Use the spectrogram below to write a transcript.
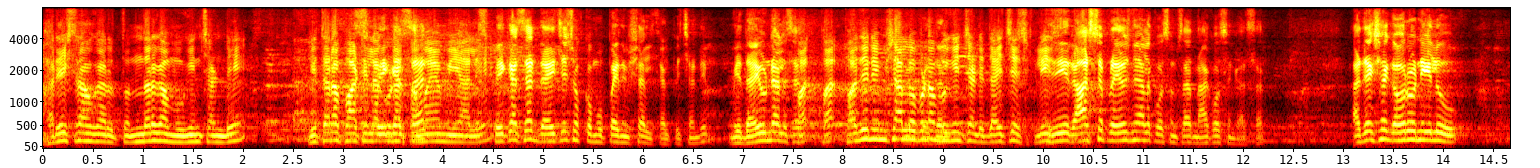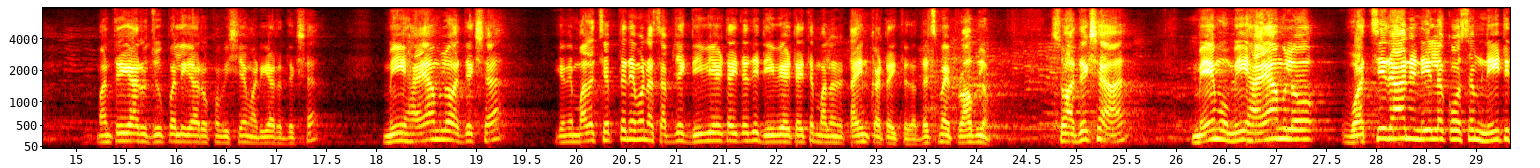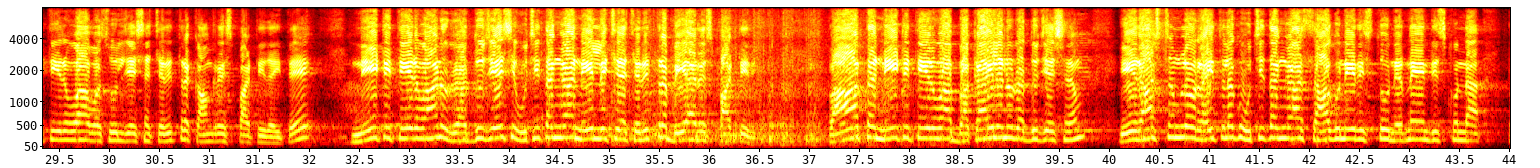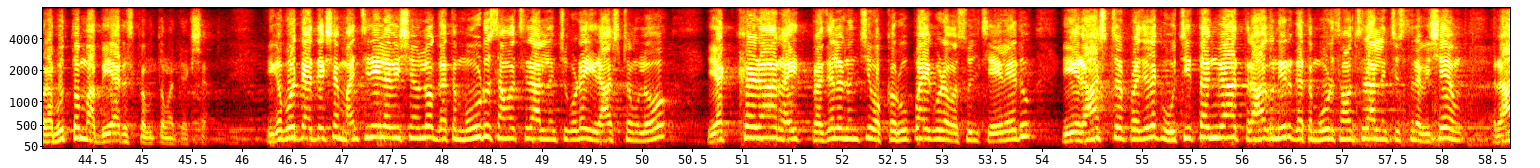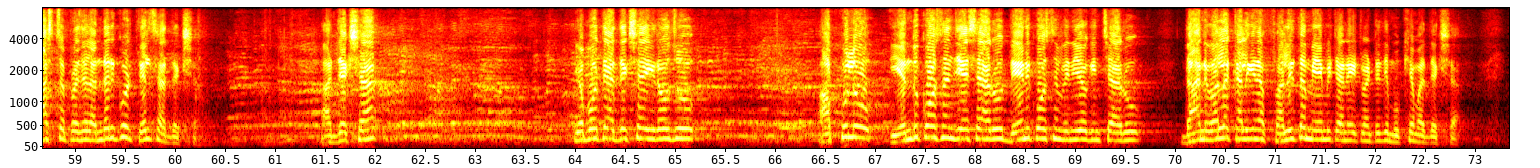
హరీష్ రావు గారు తొందరగా ముగించండి. ఇతర పార్టీలకు కూడా సమయం ఇవ్వాలి. స్పీకర్ సార్ దయచేసి ఒక ముప్పై నిమిషాలు కల్పించండి. మీ దయ ఉండాలి సార్. పది నిమిషాల లోపల ముగించండి. దయచేసి ప్లీజ్ ఇది రాష్ట్ర ప్రయోజనాల కోసం సార్ నా కోసం కాదు సార్. అధ్యక్ష గౌరవనీయులు మంత్రి గారు జూపల్లి గారు ఒక విషయం అడిగారు అధ్యక్ష. మీ హయాంలో అధ్యక్ష ఇక నేను మళ్ళీ చెప్తేనేమో నా సబ్జెక్ట్ డీవియేట్ అవుతుంది డీవియేట్ అయితే మళ్ళీ టైం కట్ అవుతుంది దట్స్ మై ప్రాబ్లం సో అధ్యక్ష మేము మీ హయాంలో వచ్చిరాని నీళ్ళ కోసం నీటి తీరువా వసూలు చేసిన చరిత్ర కాంగ్రెస్ పార్టీది అయితే నీటి తీర్వాను రద్దు చేసి ఉచితంగా నీళ్ళు ఇచ్చిన చరిత్ర బీఆర్ఎస్ పార్టీది. పాత నీటి తీరువా బకాయిలను రద్దు చేసినాం. ఈ రాష్ట్రంలో రైతులకు ఉచితంగా సాగునీరిస్తూ నిర్ణయం తీసుకున్న ప్రభుత్వం మా బీఆర్ఎస్ ప్రభుత్వం అధ్యక్ష. ఇకపోతే అధ్యక్ష మంచినీళ్ళ విషయంలో గత మూడు సంవత్సరాల నుంచి కూడా ఈ రాష్ట్రంలో ఎక్కడా రైతు ప్రజల నుంచి ఒక్క రూపాయి కూడా వసూలు చేయలేదు. ఈ రాష్ట్ర ప్రజలకు ఉచితంగా త్రాగునీరు గత మూడు సంవత్సరాల నుంచి ఇస్తున్న విషయం రాష్ట్ర ప్రజలందరికీ కూడా తెలుసు అధ్యక్ష. అధ్యక్ష ఇకపోతే అధ్యక్ష ఈరోజు అప్పులు ఎందుకోసం చేశారు దేనికోసం వినియోగించారు దానివల్ల కలిగిన ఫలితం ఏమిటి అనేటువంటిది ముఖ్యం అధ్యక్ష.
